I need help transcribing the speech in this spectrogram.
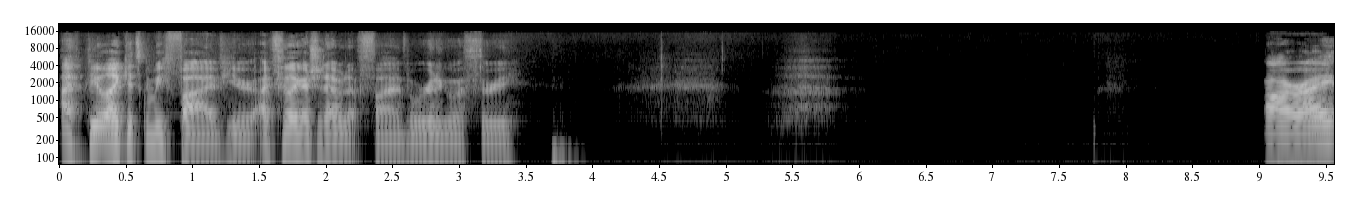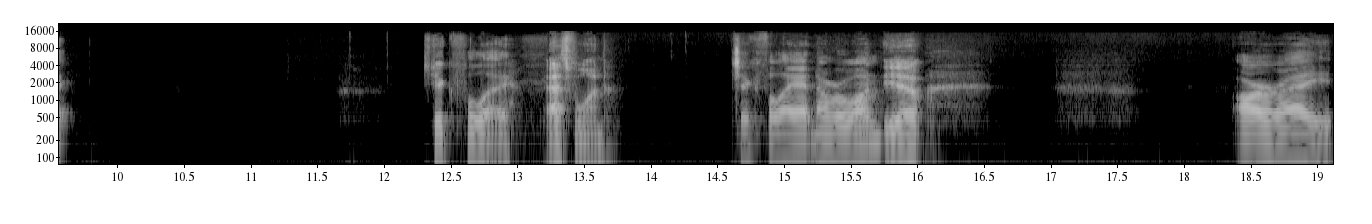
I feel like it's gonna be five here. I feel like I should have it at five, but we're gonna go with three. All right. Chick Fil A. That's one. Chick Fil A at number one. Yep. All right.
